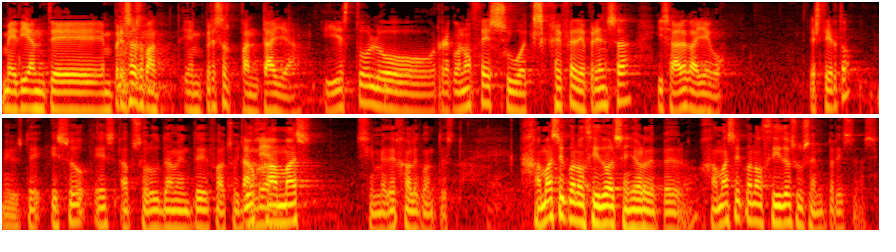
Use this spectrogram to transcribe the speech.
mediante empresas, empresas pantalla. Y esto lo reconoce su ex jefe de prensa, Isabel Gallego. ¿Es cierto? Mire usted, eso es absolutamente falso. También. Yo jamás, si me deja, le contesto. Jamás he conocido al señor de Pedro, jamás he conocido sus empresas,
